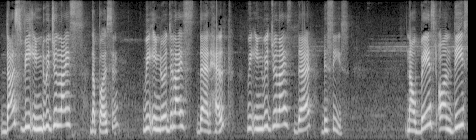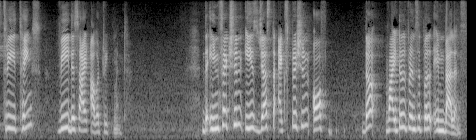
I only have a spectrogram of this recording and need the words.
Thus, we individualize the person, we individualize their health, we individualize their disease. Now, based on these three things, we decide our treatment the infection is just the expression of the vital principle imbalance.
